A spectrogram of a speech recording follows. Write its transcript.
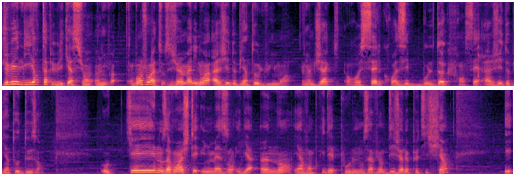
Je vais lire ta publication, on y va. Bonjour à tous, j'ai un malinois âgé de bientôt 8 mois et un Jack Russell croisé bulldog français âgé de bientôt 2 ans. Ok, nous avons acheté une maison il y a un an et avons pris des poules. Nous avions déjà le petit chien et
